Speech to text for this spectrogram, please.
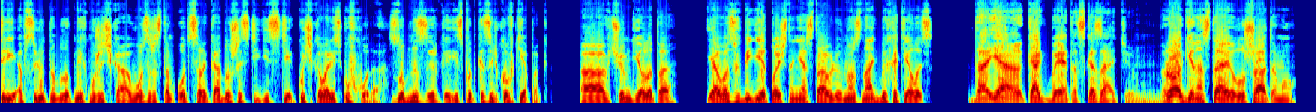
Три абсолютно блатных мужичка возрастом от 40 до 60 кучковались у входа, злобно зыркая из-под козырьков кепок. «А в чем дело-то? Я вас в беде точно не оставлю, но знать бы хотелось». «Да я, как бы это сказать, роги наставил ушатому».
